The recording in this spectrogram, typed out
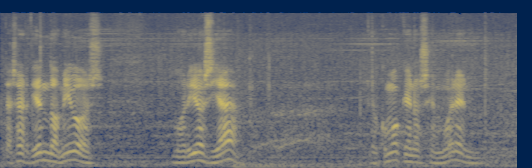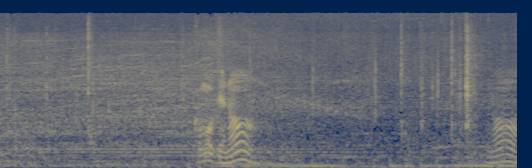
Estás ardiendo, amigos. Moríos ya. Pero ¿cómo que no se mueren? ¿Cómo que no? No.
